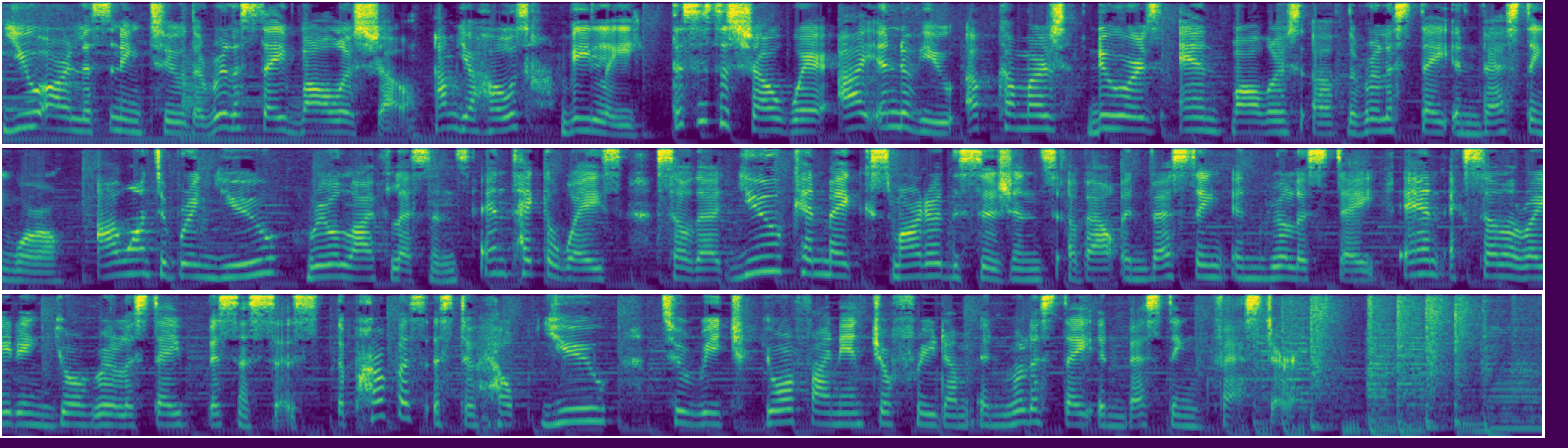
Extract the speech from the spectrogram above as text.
You are listening to the Real Estate Baller Show. I'm your host, Vee Lee. This is the show where I interview upcomers, doers, and ballers of the real estate investing world. I want to bring you real life lessons and takeaways so that you can make smarter decisions about investing in real estate and accelerating your real estate businesses. The purpose is to help you to reach your financial freedom in real estate investing faster.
